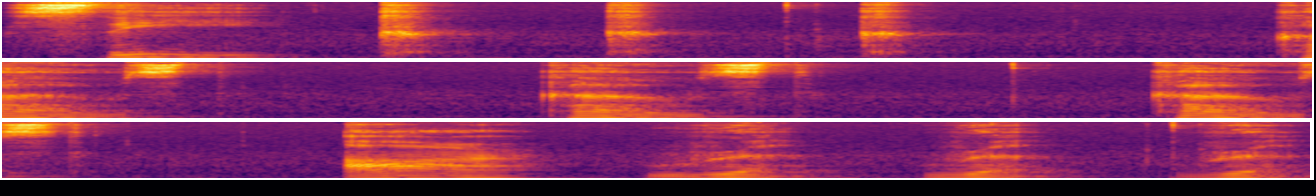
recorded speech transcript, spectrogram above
C, k, k, k. Coast, coast, coast. R, r, r, r.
